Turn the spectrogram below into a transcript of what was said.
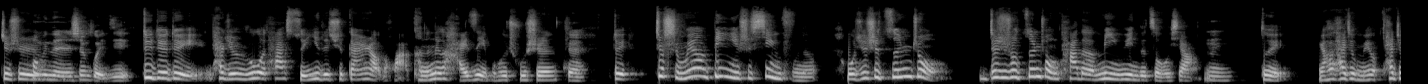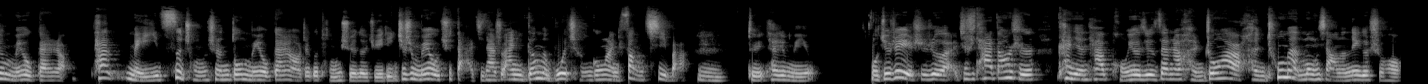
就是后面的人生轨迹。对对对，他觉得如果他随意的去干扰的话，可能那个孩子也不会出生。对对。就什么样定义是幸福呢？我觉得是尊重，就是说尊重他的命运的走向。嗯，对。然后他就没有，他就没有干扰，他每一次重生都没有干扰这个同学的决定，就是没有去打击他，说：“哎，你根本不会成功了，你放弃吧。”嗯，对，他就没有。我觉得这也是热爱，就是他当时看见他朋友就在那很中二、很充满梦想的那个时候。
